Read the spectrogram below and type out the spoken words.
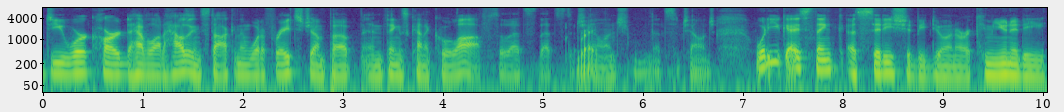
do you work hard to have a lot of housing stock, and then what if rates jump up and things kind of cool off? So that's that's the challenge. Right. That's the challenge. What do you guys think a city should be doing, or a community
